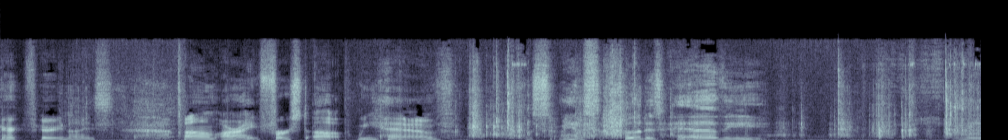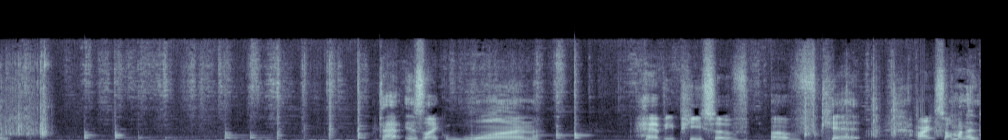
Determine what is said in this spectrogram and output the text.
Very, very, nice. Um, all right, first up, we have. See, man, this hood is heavy. I mean, that is like one heavy piece of of kit. All right, so I'm gonna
